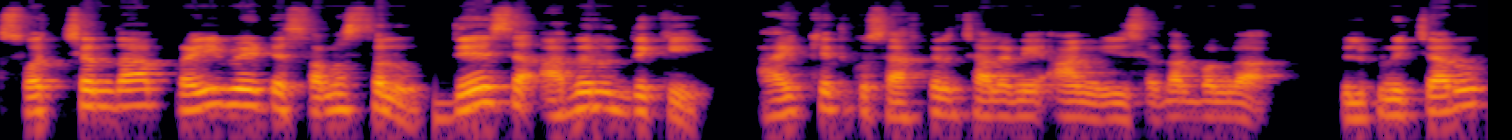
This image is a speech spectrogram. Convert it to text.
స్వచ్ఛంద ప్రైవేటు సంస్థలు దేశ అభివృద్ధికి ఐక్యతకు సహకరించాలని ఆమె ఈ సందర్భంగా పిలుపునిచ్చారు.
